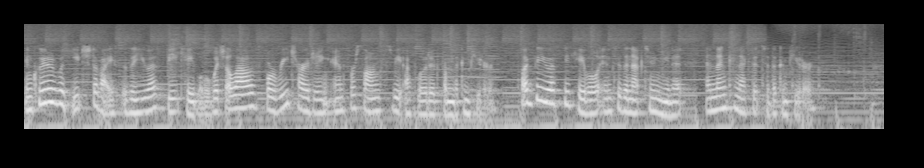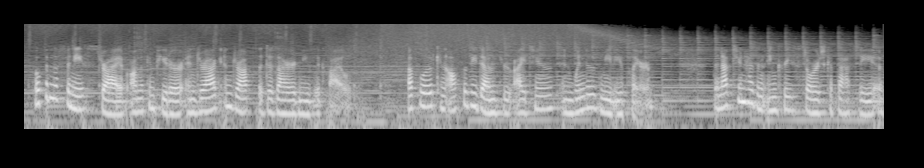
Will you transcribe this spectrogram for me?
Included with each device is a USB cable which allows for recharging and for songs to be uploaded from the computer. Plug the USB cable into the Neptune unit and then connect it to the computer. Open the Finis drive on the computer and drag and drop the desired music files. Upload can also be done through iTunes and Windows Media Player. The Neptune has an increased storage capacity of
